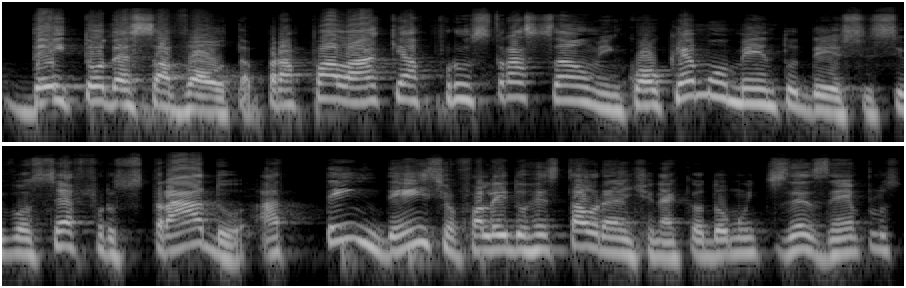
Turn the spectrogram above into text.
dei toda essa volta? Para falar que a frustração, em qualquer momento desse, se você é frustrado, a tendência, eu falei do restaurante, né? Que eu dou muitos exemplos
